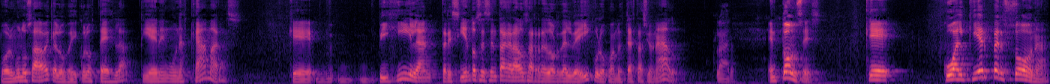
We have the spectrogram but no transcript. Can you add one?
todo el mundo sabe que los vehículos Tesla tienen unas cámaras que vigilan 360 grados alrededor del vehículo cuando está estacionado. Claro. Entonces, que cualquier persona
